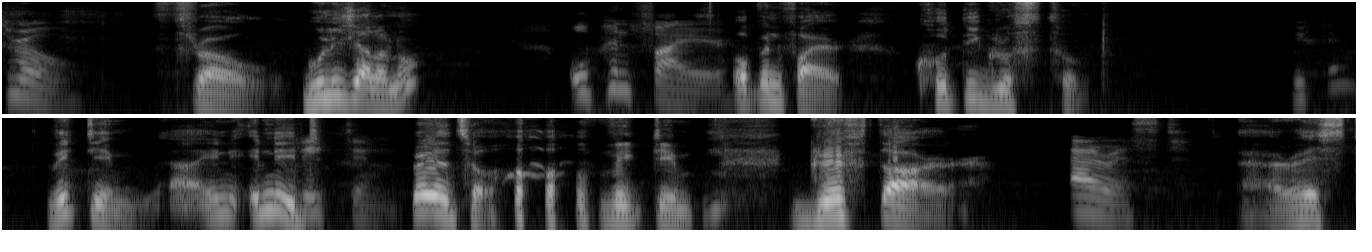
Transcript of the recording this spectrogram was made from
থ্রো থ্রো গুলি চালানো। ওপেন ফায়ার ওপেন ফায়ার ক্ষতিগ্রস্ত। ভিকটিম ইনডিড ভিকটিম পেরেছ। ভিকটিম গ্রেফতার। অ্যারেস্ট অ্যারেস্ট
